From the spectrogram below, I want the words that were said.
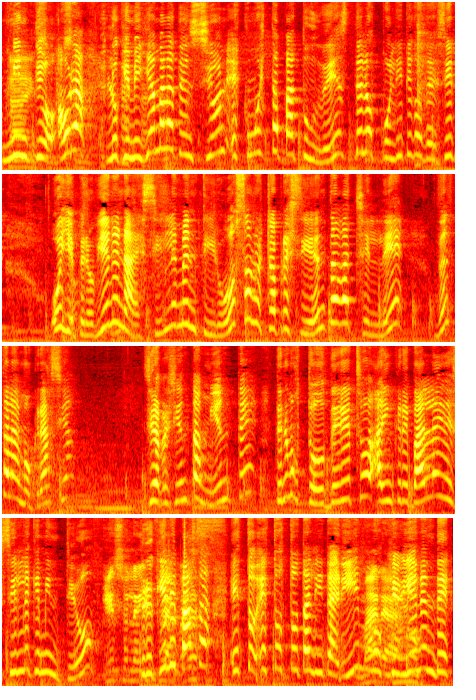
Mintió. Ahora, lo que me llama la atención es como esta patudez de los políticos de decir, oye, pero vienen a decirle mentirosa a nuestra presidenta Bachelet. ¿Dónde está la democracia? Si la presidenta miente, tenemos todo derecho a increparla y decirle que mintió. Eso la Pero ¿qué le pasa? Esto, estos totalitarismos Mara, que vienen de,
